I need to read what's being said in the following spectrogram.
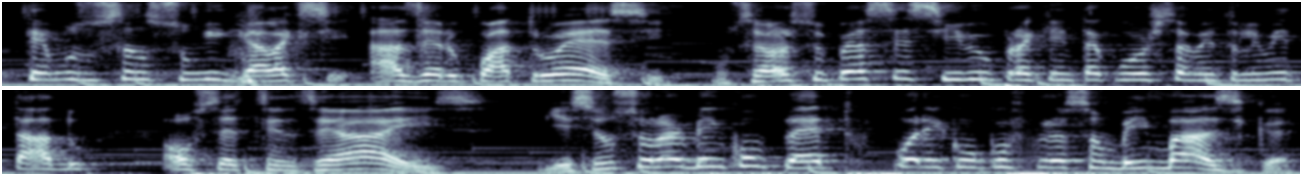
temos o Samsung Galaxy A04s, um celular super acessível para quem está com orçamento limitado aos 700 reais. E esse é um celular bem completo, porém com configuração bem básica,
